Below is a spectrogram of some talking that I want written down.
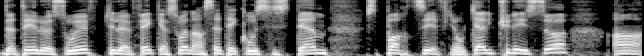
de Taylor Swift puis le fait qu'elle soit dans cet écosystème sportif. Ils ont calculé ça en,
